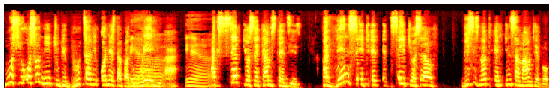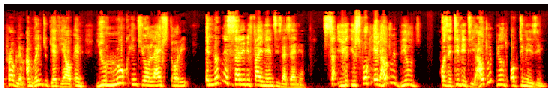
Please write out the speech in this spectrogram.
must you also need to be brutally honest about Yeah. where you are. Yeah. Accept your circumstances, but then say to, eh, say to yourself, this is not an insurmountable problem. I'm going to get help. And you look into your life story and not necessarily finances, Azania. So you, you spoke earlier. How do we build positivity? How do we build optimism?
